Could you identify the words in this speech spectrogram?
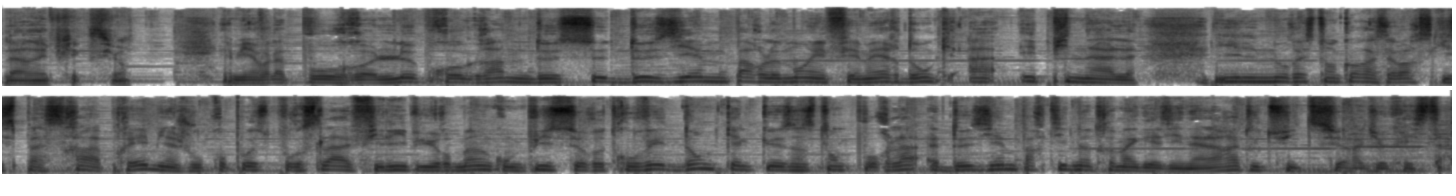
la réflexion. Et eh bien voilà pour le programme de ce deuxième Parlement éphémère, donc à Épinal. Il nous reste encore à savoir ce qui se passera après. Eh bien, je vous propose pour cela, Philippe Urbain, qu'on puisse se retrouver dans quelques instants pour la deuxième partie de notre magazine. Alors à tout de suite sur Radio Cristal.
